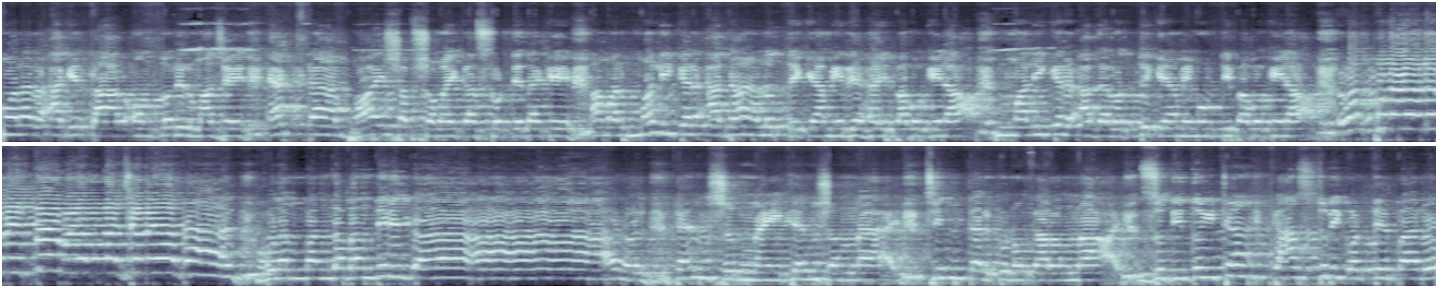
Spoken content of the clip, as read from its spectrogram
মরার আগে তার অন্তরের মাঝে একটা ভয় সব সময় কাজ করতে থাকে। আমার মালিকের আদালত থেকে আমি রেহাই পাবো কিনা? মালিকের আদালত থেকে আমি মুক্তি পাবো কিনা? গোলাম বান্দা বান্দির দাল। টেনশন নাই টেনশন নাই, চিন্তার কোনো কারণ নাই। যদি দুইটা কাজ তুমি করতে পারো,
